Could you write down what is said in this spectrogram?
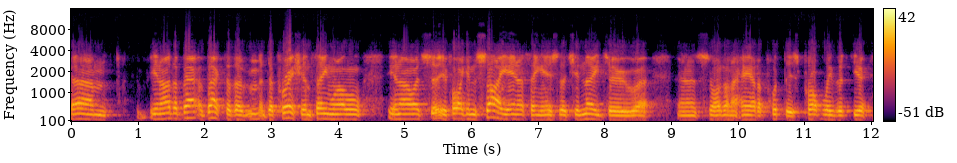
uh, um, you know the back back to the depression thing. Well, you know, it's if I can say anything is that you need to. Uh, and it's, I don't know how to put this properly, but you,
